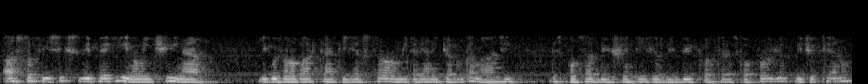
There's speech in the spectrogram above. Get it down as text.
Astrophysics di Pechino, in Cina, di cui fanno parte anche gli astronomi italiani Gianluca Masi, responsabile scientifico del Virtual Telescope Project di Cecchiano,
